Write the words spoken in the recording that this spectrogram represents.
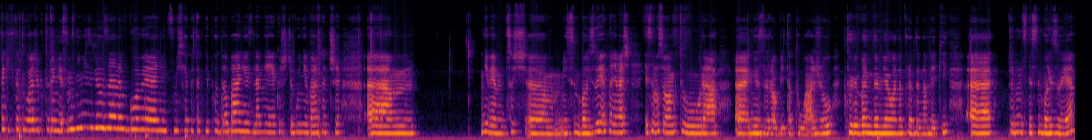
takich tatuaży, które nie są z nimi związane w głowie, nic mi się jakoś tak nie podoba, nie jest dla mnie jakoś szczególnie ważne, czy em, nie wiem, coś em, mi symbolizuje, ponieważ jestem osobą, która e, nie zrobi tatuażu, który będę miała naprawdę na wieki, e, który nic nie symbolizuje.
